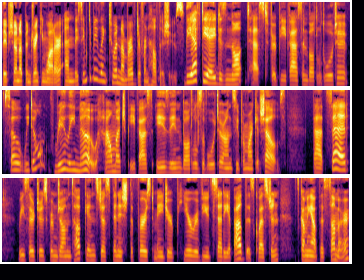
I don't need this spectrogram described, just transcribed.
They've shown up in drinking water and they seem to be linked to a number of different health issues. The FDA does not test for PFAS in bottled water, so we don't really know how much PFAS is in bottles of water on supermarket shelves. That said, researchers from Johns Hopkins just finished the first major peer reviewed study about this question. It's coming out this summer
